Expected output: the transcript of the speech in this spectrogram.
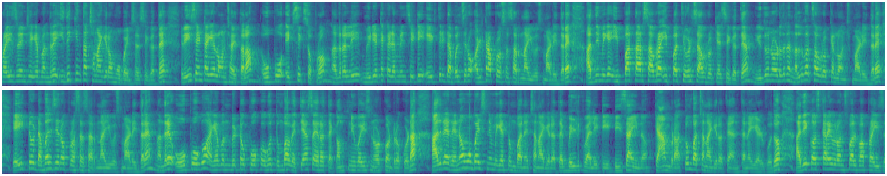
ಪ್ರೈಸ್ ರೇಂಜಿಗೆ ಬಂದರೆ ಇದಕ್ಕಿಂತ ಚೆನ್ನಾಗಿರೋ ಮೊಬೈಲ್ಸೇ ಸಿಗುತ್ತೆ. ರೀಸೆಂಟಾಗಿ ಲಾಂಚ್ ಆಯ್ತಲ್ಲ ಓಪೋ ಎಕ್ಸ್ ಸಿಕ್ಸ್ ಪ್ರೋ ಅದರಲ್ಲಿ MediaTek city eight three double zero ultra ಪ್ರೊಸೆಸರ್ನ ಯೂಸ್ ಮಾಡಿದ್ದಾರೆ. ಅದು ನಿಮಗೆ ಇಪ್ಪತ್ತಾರು ಸಾವಿರ, ಇಪ್ಪತ್ತೇಳು ಸಾವಿರಕ್ಕೆ ಸಿಗುತ್ತೆ. ಇದು ನೋಡಿದ್ರೆ ನಲ್ವತ್ತು ಸಾವಿರಕ್ಕೆ ಲಾಂಚ್ ಮಾಡಿದ್ದಾರೆ. ಏಯ್ಟ್ ಡಬಲ್ ಜೀರೋ ಪ್ರೊಸೆಸರ್ನ ಯೂಸ್ ಮಾಡಿದ್ದಾರೆ. ಅಂದರೆ ಓಪೋಗೂ ಹಾಗೆ ಬಂದ್ಬಿಟ್ಟು ಪೋಕೋಗೂ ತುಂಬ ವ್ಯತ್ಯಾಸ ಇರುತ್ತೆ ಕಂಪ್ನಿ ವೈಸ್ ನೋಡ್ಕೊಂಡ್ರು ಕೂಡ. ಆದರೆ ರೆನೋ ಮೊಬೈಲ್ಸ್ ನಿಮಗೆ ತುಂಬಾ ಚೆನ್ನಾಗಿರುತ್ತೆ. ಬಿಲ್ಡ್ ಕ್ವಾಲಿಟಿ ಡಿಸೈನ್ ಕ್ಯಾಮ್ರಾ ತುಂಬ ಚೆನ್ನಾಗಿರುತ್ತೆ ಅಂತಲೇ ಹೇಳ್ಬೋದು. ಅದಕ್ಕೋಸ್ಕರ ಇವರು ಒಂದು ಸ್ವಲ್ಪ ಪ್ರೈಸ್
